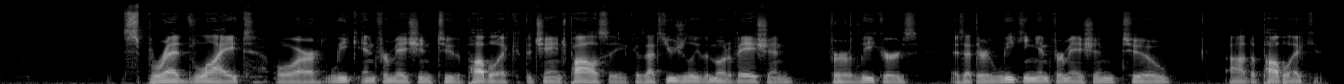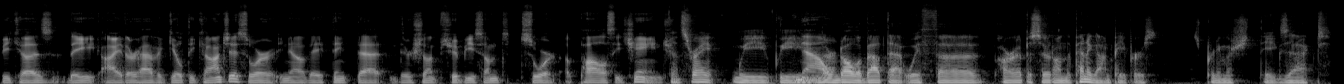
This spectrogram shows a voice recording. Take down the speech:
spread light or leak information to the public to change policy because that's usually the motivation for leakers is that they're leaking information to uh, the public because they either have a guilty conscience or you know they think that there should, should be some sort of policy change. That's right. We we now, learned all about that with uh, our episode on the Pentagon Papers. It's pretty much the exact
